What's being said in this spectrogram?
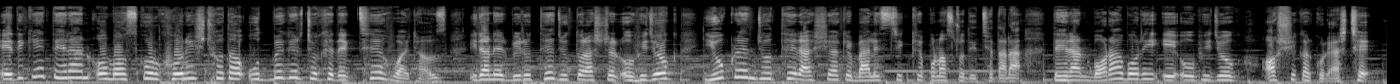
এদিকে তেহরান ও মস্কোর ঘনিষ্ঠতা উদ্বেগের চোখে দেখছে হোয়াইট হাউস। ইরানের বিরুদ্ধে যুক্তরাষ্ট্রের অভিযোগ, ইউক্রেন যুদ্ধে রাশিয়াকে ব্যালিস্টিক ক্ষেপণাস্ত্র দিচ্ছে তারা। তেহরান বরাবরই এ অভিযোগ অস্বীকার করে আসছে।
